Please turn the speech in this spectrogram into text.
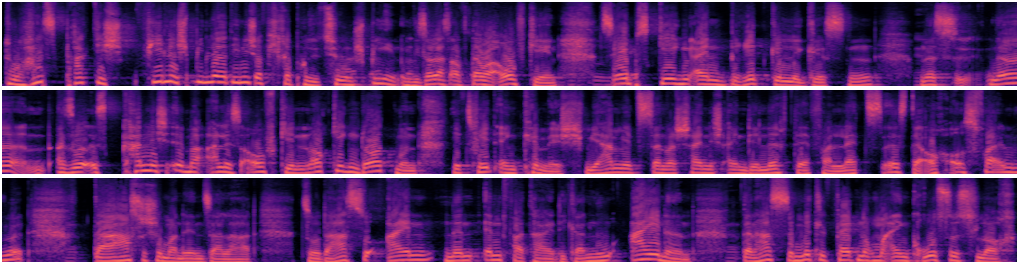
du hast praktisch viele Spieler, die nicht auf ihrer Position spielen. Und wie soll das auf Dauer aufgehen? Selbst gegen einen Drittgeligisten. Das, ne, also es kann nicht immer alles aufgehen. Und auch gegen Dortmund. Jetzt fehlt ein Kimmich. Wir haben jetzt dann wahrscheinlich einen Delicht, der verletzt ist, der auch ausfallen wird. Da hast du schon mal den Salat. So, da hast du einen Endverteidiger, nur einen. Dann hast du im Mittelfeld nochmal ein großes Loch.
